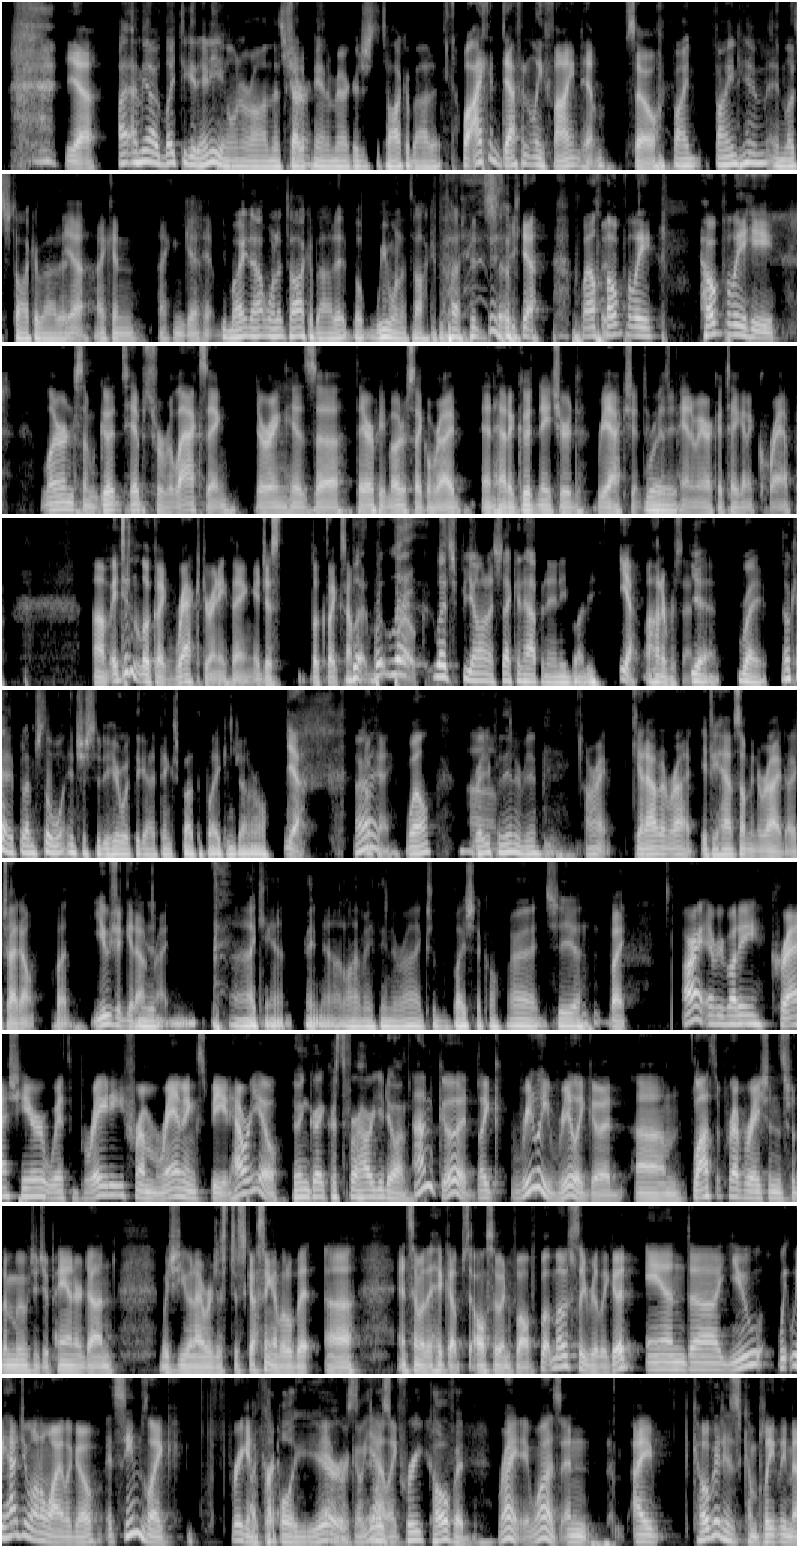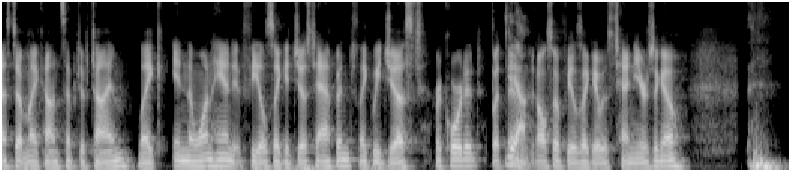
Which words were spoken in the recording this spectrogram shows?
yeah. I, I mean, I would like to get any owner on that's got a Pan America just to talk about it. Well, I can definitely find him. So Find find him and let's talk about it. yeah, I can I can get him. You might not want to talk about it, but we want to talk about it. So yeah. Well, hopefully, hopefully he learned some good tips for relaxing during his uh, therapy motorcycle ride and had a good natured reaction to his Pan America taking a crap. Um, it didn't look like wrecked or anything. It just looked like something but but let, broke. let's be honest, that could happen to anybody. Yeah, hundred percent. Yeah. Right. Okay. But I'm still interested to hear what the guy thinks about the bike in general. Yeah. All right. Okay. Well, Ready um, for the interview. All right. Get out and ride if you have something to ride, which I don't. But you should get out and ride. Uh, I can't right now. I don't have anything to ride except a bicycle. All right. See ya. Bye. All right, everybody. Crash here with Brady from Ramming Speed. How are you? Doing great, Christopher. How are you doing? I'm good. Like really, really good. Um, lots of preparations for the move to Japan are done, which you and I were just discussing a little bit, uh, and some of the hiccups also involved, but mostly really good. And uh, you, we, we had you on a while ago. It seems like friggin' A couple of years. ago, Yeah, It was like- pre-COVID. Right, it was. And I COVID has completely messed up my concept of time. Like in the one hand it feels like it just happened, like we just recorded, but then Yeah. it also feels like it was 10 years ago.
